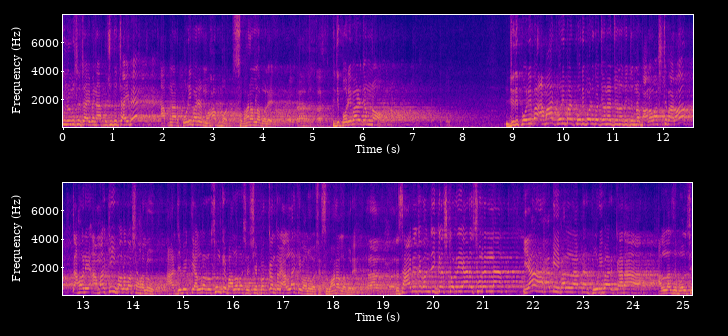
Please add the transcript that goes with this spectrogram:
কোনো কিছু চাইবেন আপনি শুধু চাইবেন আপনার পরিবারের মহাব্বত। সোহান আল্লাহ বলেন। যদি পরিবারের জন্য, যদি পরিবার, আমার পরিবার, পরিবর্গজনের জন্য যদি তোমরা ভালোবাসতে পারো তাহলে আমাকেই ভালোবাসা হলো। আর যে ব্যক্তি আল্লাহ রসুলকে ভালোবাসে, সে পক্ষান্তরে আল্লাহকে ভালোবাসে। সুহান আল্লাহ বলে। তো সাহাবি যখন জিজ্ঞেস করল, ইয়া রসুল আল্লাহ ইয়া হাবিব আল্লাহ আপনার পরিবার কারা? আল্লাহ যে বলছে,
